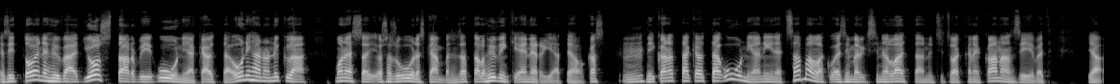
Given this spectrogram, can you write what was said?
Ja sitten toinen hyvä, että jos tarvii uunia käyttää, uunihan on nykyään monessa, jos asuu uudessa kämpässä, niin saattaa olla hyvinkin energiatehokas, Mm. niin kannattaa käyttää uunia niin, että samalla kun esimerkiksi sinne laittaa nyt sitten vaikka ne kanansiivet ja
